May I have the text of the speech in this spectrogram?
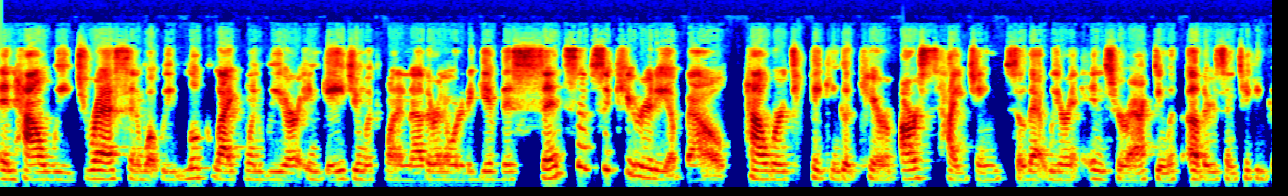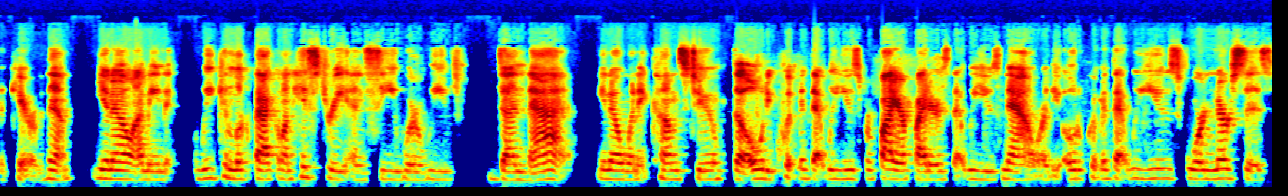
and how we dress and what we look like when we are engaging with one another in order to give this sense of security about how we're taking good care of our hygiene so that we are interacting with others and taking good care of them. You know, I mean, we can look back on history and see where we've done that you know, when it comes to the old equipment that we use for firefighters that we use now, or the old equipment that we use for nurses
